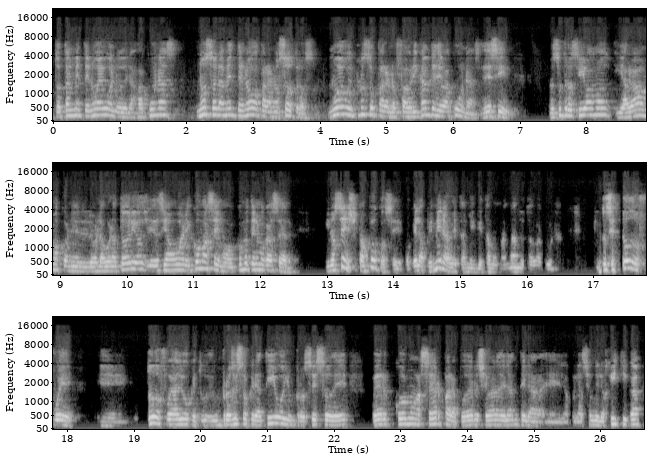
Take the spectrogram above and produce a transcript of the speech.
totalmente nuevo lo de las vacunas, no solamente nuevo para nosotros, nuevo incluso para los fabricantes de vacunas. Es decir, nosotros íbamos y hablábamos con los laboratorios y le decíamos, bueno, ¿y cómo hacemos? ¿Cómo tenemos que hacer? Y no sé, yo tampoco sé, porque es la primera vez también que estamos mandando esta vacuna. Entonces todo fue, eh, todo fue algo que tuve, un proceso creativo y un proceso de ver cómo hacer para poder llevar adelante la, eh, operación de logística,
